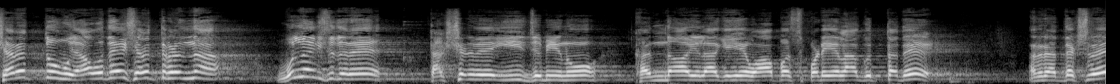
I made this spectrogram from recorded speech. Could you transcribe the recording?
ಷರತ್ತು ಯಾವುದೇ ಷರತ್ತುಗಳನ್ನ ಉಲ್ಲಂಘಿಸಿದರೆ ತಕ್ಷಣವೇ ಈ ಜಮೀನು ಕಂದಾಯ ಇಲಾಖೆಗೆ ವಾಪಸ್ ಪಡೆಯಲಾಗುತ್ತದೆ. ಅಂದರೆ ಅಧ್ಯಕ್ಷರೇ,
